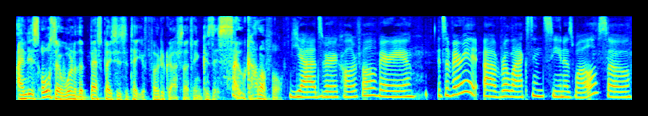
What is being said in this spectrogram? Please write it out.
And it's also one of the best places to take your photographs, I think, because it's so colourful. Yeah, it's very colorful. Very, it's a very uh, relaxing scene as well. So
